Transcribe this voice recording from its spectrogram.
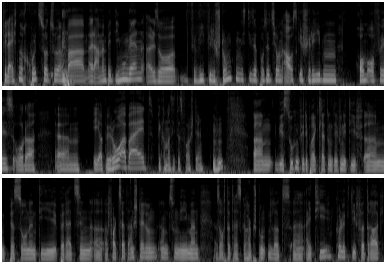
Vielleicht noch kurz so zu ein paar Rahmenbedingungen. Also für wie viele Stunden ist diese Position ausgeschrieben? Homeoffice oder ähm, eher Büroarbeit? Wie kann man sich das vorstellen? Mhm. Ähm, wir suchen für die Projektleitung definitiv ähm, Personen, die bereit sind, äh, eine Vollzeitanstellung ähm, zu nehmen, also auch der 30,5 Stunden laut äh, IT-Kollektivvertrag.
